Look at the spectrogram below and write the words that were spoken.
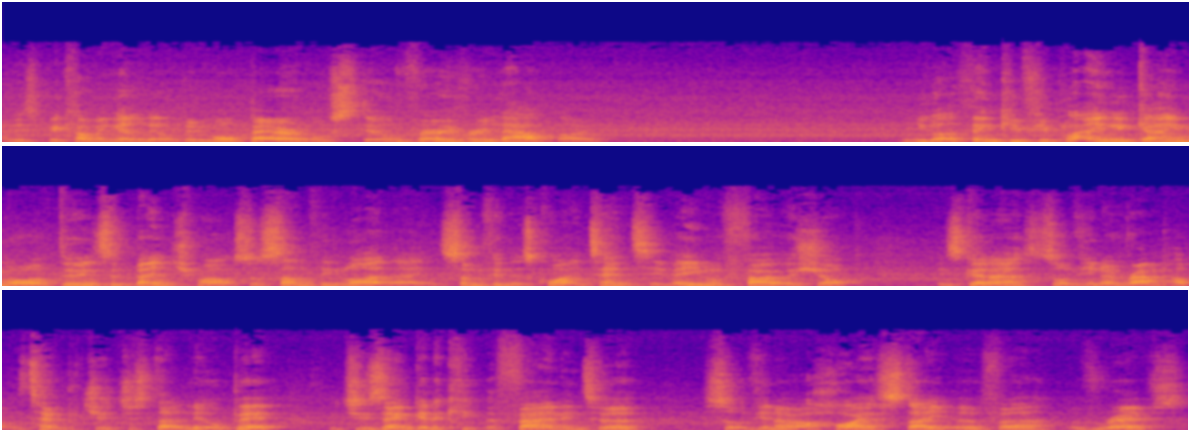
and it's becoming a little bit more bearable. Still very, very loud though. And you've got to think if you're playing a game or doing some benchmarks or something like that, something that's quite intensive, even Photoshop is going to sort of, you know, ramp up the temperature just that little bit, which is then going to kick the fan into a, sort of, you know, a higher state of, uh, of revs.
